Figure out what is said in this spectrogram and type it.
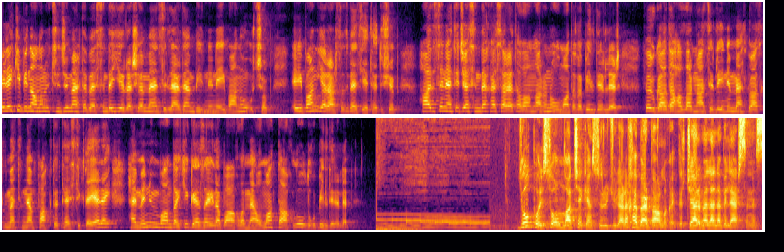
Belə ki, binanın 3-cü mərtəbəsində yerləşən mənzillərdən birinin eyvanı uçub. Eyvan yararsız vəziyyətə düşüb. Hadisə nəticəsində xəsarət alanların olmadığı bildirilir. Fövqəladə Hallar Nazirliyinin mətbuat xidmətindən faktı təsdiqləyərək həmin ünvandakı qəza ilə bağlı məlumat daxil olduğu bildirilib. Yol polisi onları çəkən sürücülərə xəbərdarlıq edir. Cərimələnə bilərsiniz.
